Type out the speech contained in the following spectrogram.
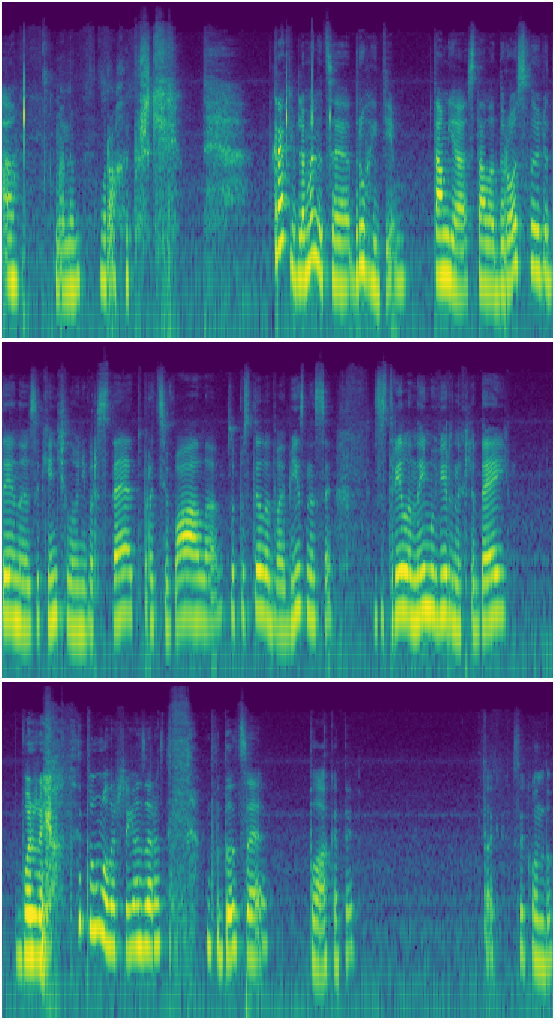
В мене мурахи по шкірі. Краків для мене це другий дім. Там я стала дорослою людиною, закінчила університет, працювала, запустила два бізнеси, зустріла неймовірних людей. Боже, я не думала, що я зараз буду це плакати. Так, секунду.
